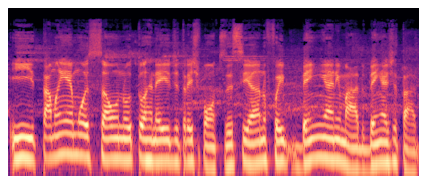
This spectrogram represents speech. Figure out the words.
e tamanha emoção no torneio de três pontos. Esse ano foi bem animado, bem agitado.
